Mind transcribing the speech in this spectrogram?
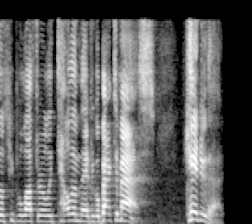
those people left early, tell them they have to go back to Mass. Can't do that.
